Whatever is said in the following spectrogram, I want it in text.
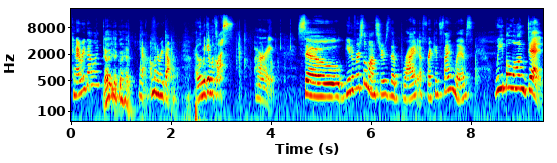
Can I read that one? Oh yeah, go ahead. Yeah, I'm gonna read that one. All right, let me get my glass. All right. So, Universal Monsters, The Bride of Frankenstein lives. We belong dead.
